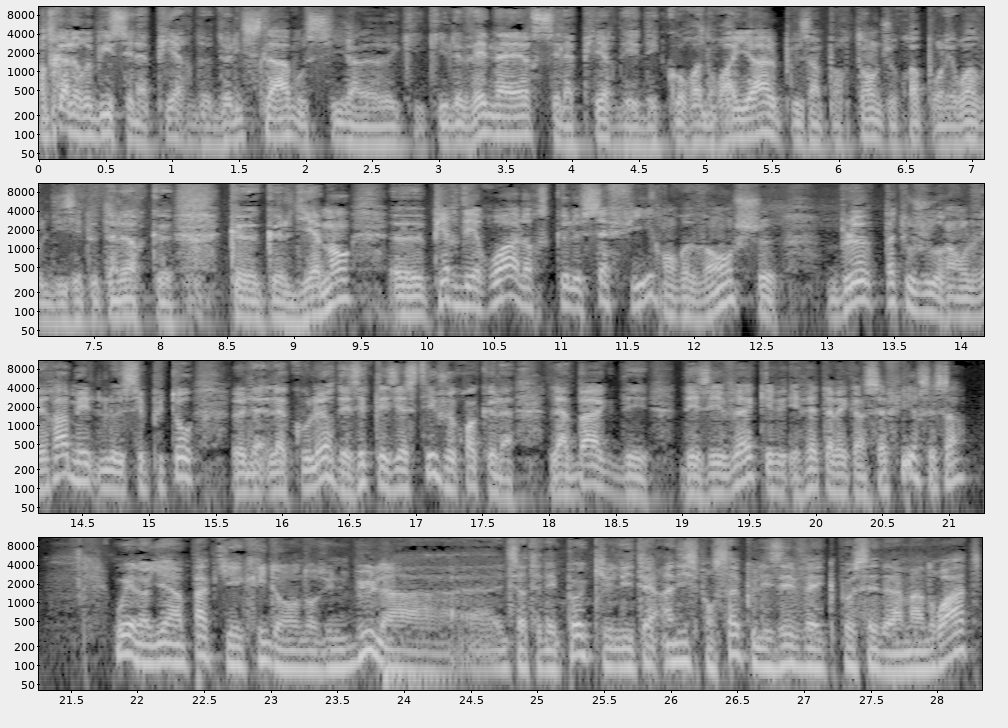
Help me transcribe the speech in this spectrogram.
En tout cas, le rubis, c'est la pierre de, de l'islam aussi, hein, qui, qui le vénère. C'est la pierre des, des couronnes royales, plus importante, je crois, pour les rois. Vous le disiez tout à l'heure que, que que le diamant. Euh, pierre des rois, alors que le saphir, en revanche, euh, bleu, pas toujours, hein, on le verra, mais le- c'est plutôt euh, la, la couleur des ecclésiastiques. Je crois que la, la bague des, des évêques est, est faite avec un saphir, c'est ça? Oui, alors il y a un pape qui écrit dans, dans une bulle à, une certaine époque qu'il était indispensable que les évêques possèdent à la main droite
